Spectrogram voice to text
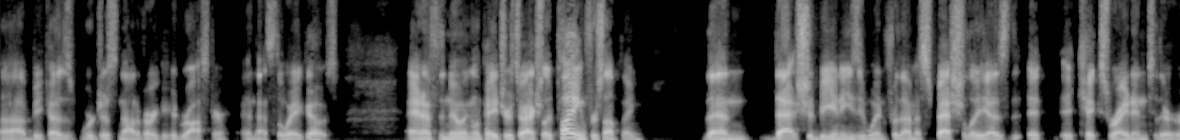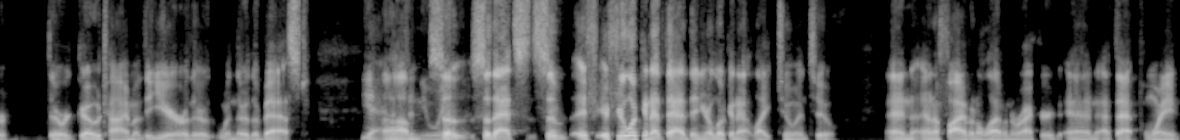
uh, because we're just not a very good roster, and that's the way it goes. And if the New England Patriots are actually playing for something, then that should be an easy win for them, especially as it it kicks right into their their go time of the year or their when they're the best. Yeah, and it's in Um, so so that's so if if you're looking at that, then you're looking at like two and two, and and a five and eleven record. And at that point,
